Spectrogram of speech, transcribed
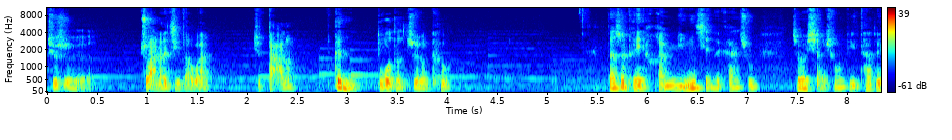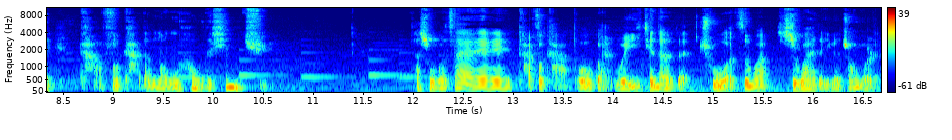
就是转了几道弯，就打了更多的折扣。但是可以很明显的看出。这位小兄弟，他对卡夫卡的浓厚的兴趣。他是我在卡夫卡博物馆唯一见到的除我之外之外的一个中国人。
